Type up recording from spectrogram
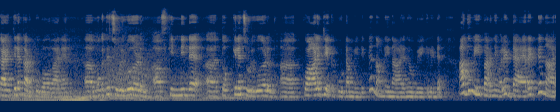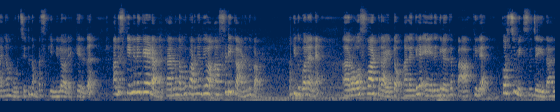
കഴുത്തിലെ കറുപ്പ് പോവാന് മുഖത്തെ ചുളിവുകളും സ്കിന്നിന്റെ തൊക്കിലെ ചുളിവുകളും ക്വാളിറ്റി ഒക്കെ കൂട്ടാൻ വേണ്ടിയിട്ട് നമ്മൾ ഈ നാരങ്ങ ഉപയോഗിക്കലുണ്ട്. അതും ഈ പറഞ്ഞ പോലെ ഡയറക്റ്റ് നാരങ്ങ മുറിച്ചിട്ട് നമ്മുടെ സ്കിന്നിൽ ഒരക്കരുത് അത് സ്കിന്നിന് കേടാണ്. കാരണം നമ്മൾ പറഞ്ഞത് അഫിഡിക് ആണെന്ന് പറഞ്ഞു ഇതുപോലെ തന്നെ റോസ് വാട്ടർ ആയിട്ടോ അല്ലെങ്കിൽ ഏതെങ്കിലുമൊക്കെ പാക്കിൽ കുറച്ച് മിക്സ് ചെയ്താൽ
